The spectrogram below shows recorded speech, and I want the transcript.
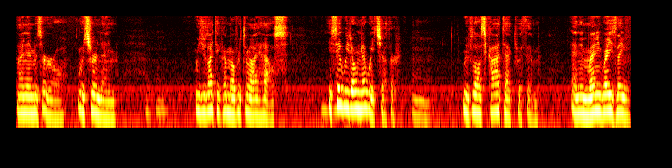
my name is Earl. What's your name? Mm-hmm. Would you like to come over to my house? You see, we don't know each other. We've lost contact with them. And in many ways, they've,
